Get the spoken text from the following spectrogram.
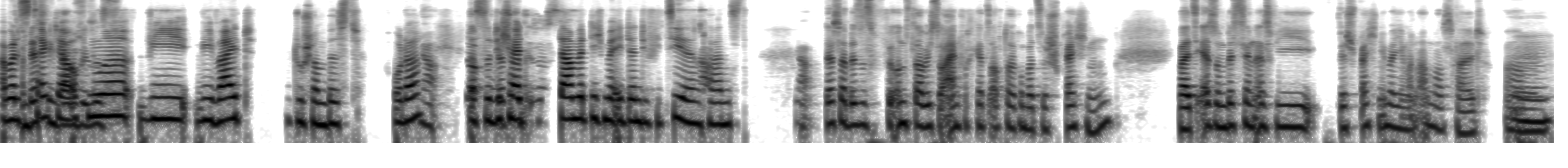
Aber das zeigt ja auch nur, wie, wie weit du schon bist oder? Ja. Dass du dich halt damit nicht mehr identifizieren kannst. Ja, deshalb ist es für uns, glaube ich, so einfach, jetzt auch darüber zu sprechen, weil es eher so ein bisschen ist wie, wir sprechen über jemand anderes halt. Ähm, mhm.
